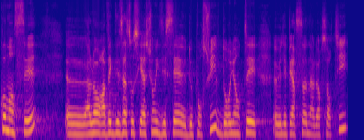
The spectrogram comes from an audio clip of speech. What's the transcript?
commencer alors, avec des associations, ils essaient de poursuivre, d'orienter euh, les personnes à leur sortie,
